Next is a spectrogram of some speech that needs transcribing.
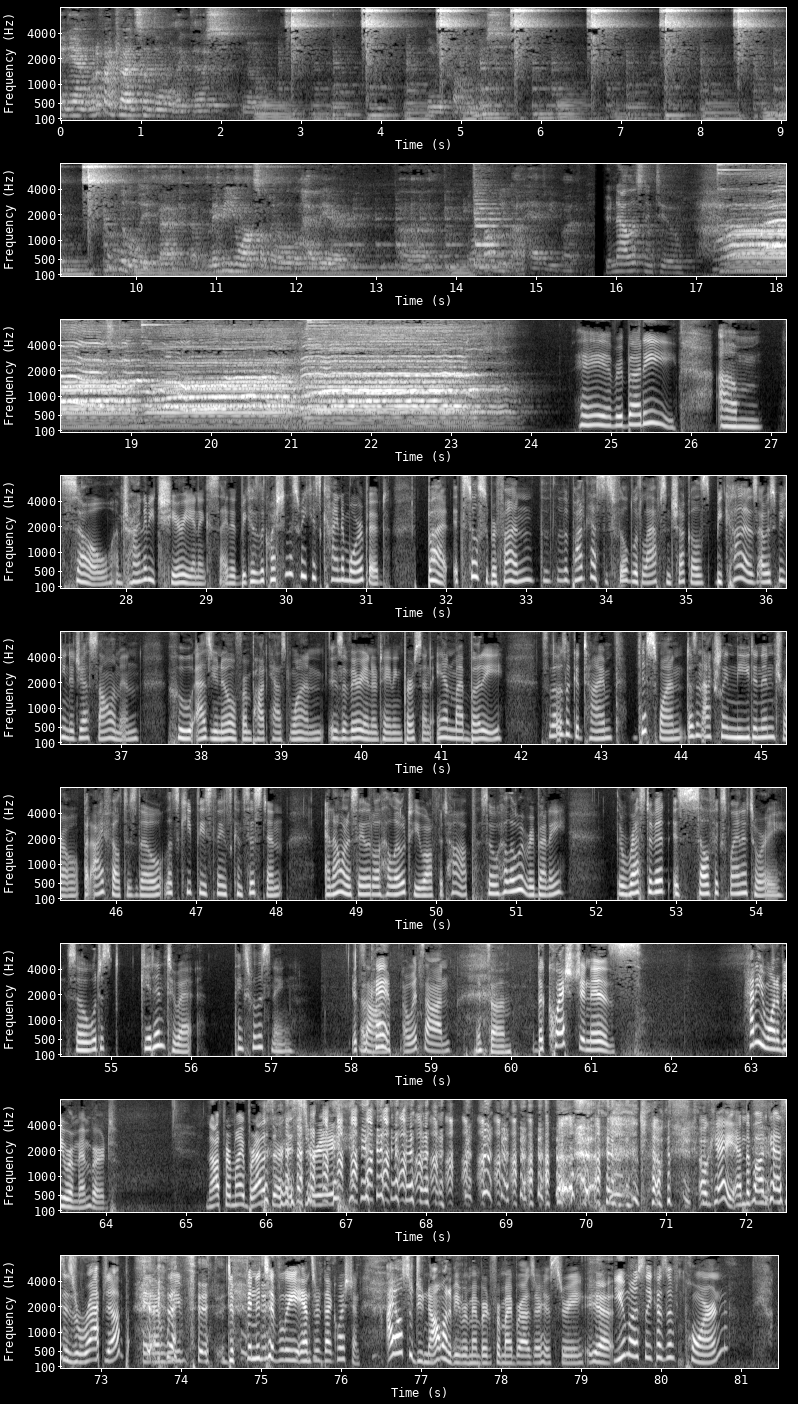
Hey Dan, what if I tried something like this? You know, bit of funkiness. A little laid back. Uh, maybe you want something a little heavier. Uh, well, probably not heavy, but you're now listening to. Hey, everybody. Um, so I'm trying to be cheery and excited because the question this week is kind of morbid, but it's still super fun. The, the podcast is filled with laughs and chuckles because I was speaking to Jess Solomon, who, as you know from podcast one, is a very entertaining person and my buddy. So that was a good time. This one doesn't actually need an intro, but I felt as though let's keep these things consistent. And I want to say a little hello to you off the top. So, hello, everybody. The rest of it is self explanatory. So, we'll just get into it. Thanks for listening. It's Okay. on. Oh, it's on. It's on. The question is How do you want to be remembered? Not for my browser history. Okay, and the podcast is wrapped up, and we've definitively answered that question. I also do not want to be remembered for my browser history. yeah. You mostly because of porn.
